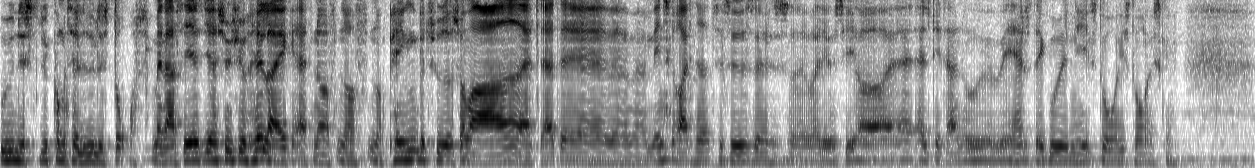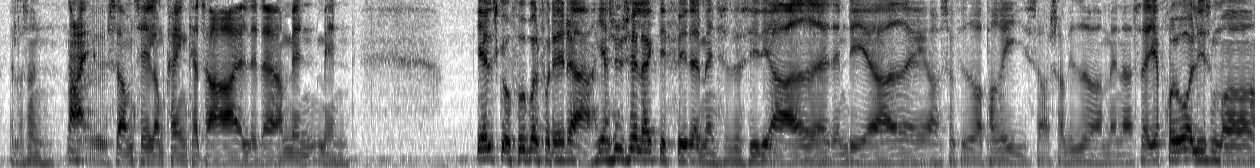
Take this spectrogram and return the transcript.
uden det kommer til at lyde lidt stort. Men altså, jeg, jeg synes jo heller ikke, at når, når, når penge betyder så meget, at, at øh, menneskerettigheder til side, så, hvad det vil sige, og alt det der nu vil jeg helst ikke ud i den helt store historiske eller sådan Nej. Øh, samtale omkring Katar og alt det der, men, men jeg elsker jo fodbold for det der. Jeg synes heller ikke, det er fedt, at Manchester City er ejet af dem, de er ejet af, og så videre, og Paris og så videre. Men altså, jeg prøver ligesom at,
